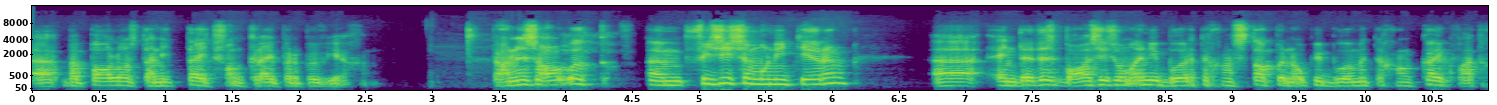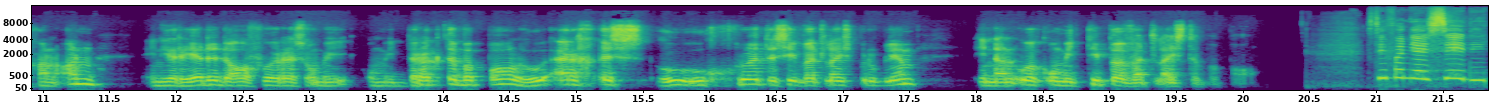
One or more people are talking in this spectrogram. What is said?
uh, bepaal ons dan die tyd van kruiperbeweging. Dan is daar ook um fisiese monitering uh en dit is basies om in die boor te gaan stap en op die bome te gaan kyk wat gaan aan en die rede daarvoor is om die om die druk te bepaal hoe erg is hoe hoe groot is die witluis probleem en dan ook om die tipe witluis te bepaal. Stefan jy sê die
